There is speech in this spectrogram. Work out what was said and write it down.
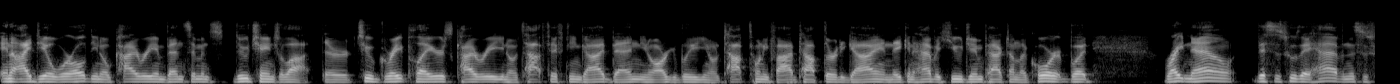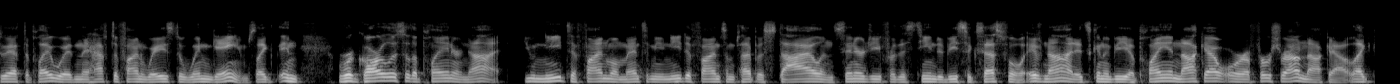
in an ideal world, you know, Kyrie and Ben Simmons do change a lot. They're two great players. Kyrie, you know, top 15 guy. Ben, you know, arguably, you know, top 25, top 30 guy, and they can have a huge impact on the court. But right now, this is who they have and this is who they have to play with, and they have to find ways to win games. Like, in regardless of the plan or not, you need to find momentum. You need to find some type of style and synergy for this team to be successful. If not, it's going to be a play-in knockout or a first round knockout. Like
